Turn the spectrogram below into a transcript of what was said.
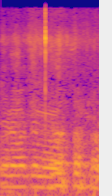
Grazie a tutti.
